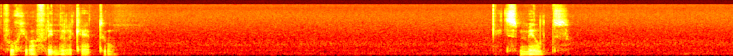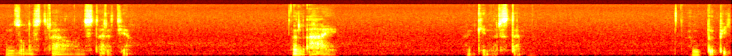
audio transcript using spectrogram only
Voeg je wat vriendelijkheid toe. Iets mild. Een zonnestraal, een sterretje. Een aai. Een kinderstem. Een puppy.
